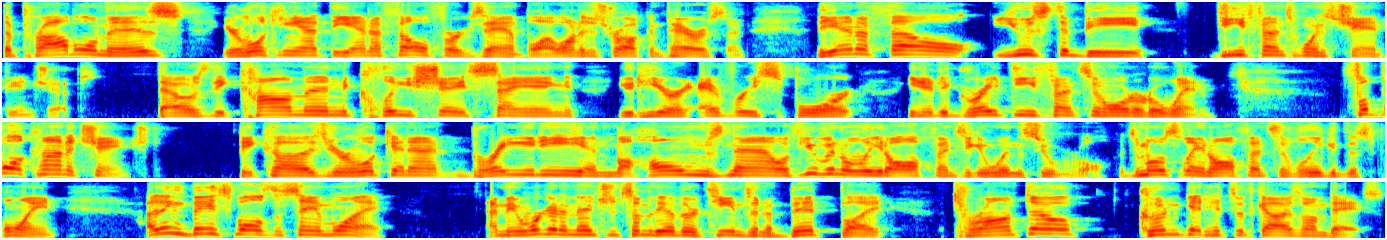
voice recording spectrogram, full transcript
The problem is you're looking at the NFL, for example. I want to just draw a comparison. The NFL used to be defense wins championships. That was the common cliche saying you'd hear in every sport. You need a great defense in order to win. Football kind of changed because you're looking at Brady and Mahomes now. If you have an elite offense, you can win the Super Bowl. It's mostly an offensive league at this point. I think baseball is the same way. I mean, we're going to mention some of the other teams in a bit, but Toronto couldn't get hits with guys on base.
